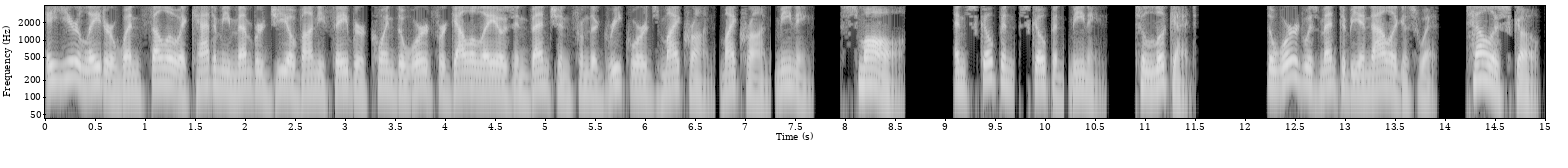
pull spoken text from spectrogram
a year later when fellow Academy member Giovanni Faber coined the word for Galileo's invention from the Greek words micron, micron meaning small and scopon, scopon meaning to look at. The word was meant to be analogous with telescope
